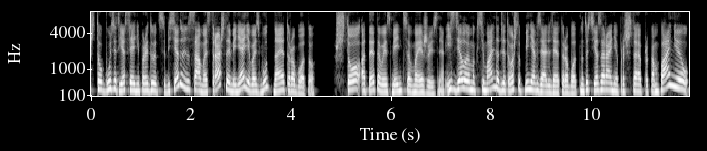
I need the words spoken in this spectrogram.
что будет, если я не пройду это собеседование? Самое страшное, меня не возьмут на эту работу что от этого изменится в моей жизни. И сделаю максимально для того, чтобы меня взяли на эту работу. Ну, то есть я заранее прочитаю про компанию,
